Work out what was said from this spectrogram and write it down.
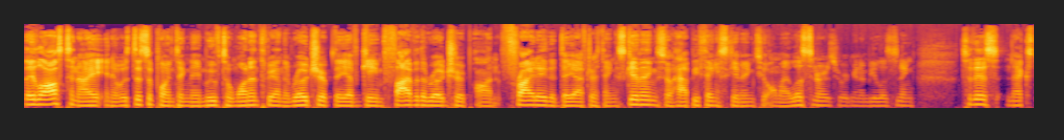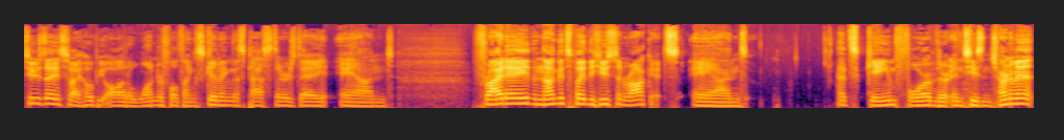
they lost tonight, and it was disappointing. They moved to one and three on the road trip. They have game five of the road trip on Friday, the day after Thanksgiving. So happy Thanksgiving to all my listeners who are going to be listening to this next Tuesday. So I hope you all had a wonderful Thanksgiving this past Thursday. And Friday, the Nuggets played the Houston Rockets, and it's game four of their in season tournament.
